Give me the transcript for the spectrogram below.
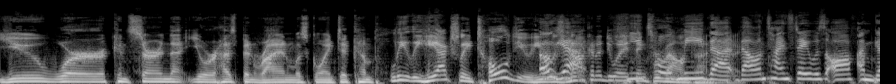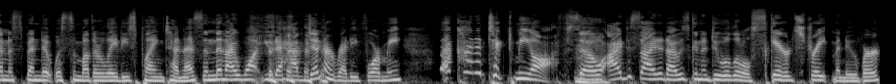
you were concerned that your husband Ryan was going to completely, he actually told you he oh was yeah, not going to do anything He for told Valentine's me that Day. Valentine's Day was off. I'm going to spend it with some other ladies playing tennis, and then I want you to have dinner ready for me. That kind of ticked me off. So Mm-hmm. I decided I was going to do a little scared straight maneuver,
